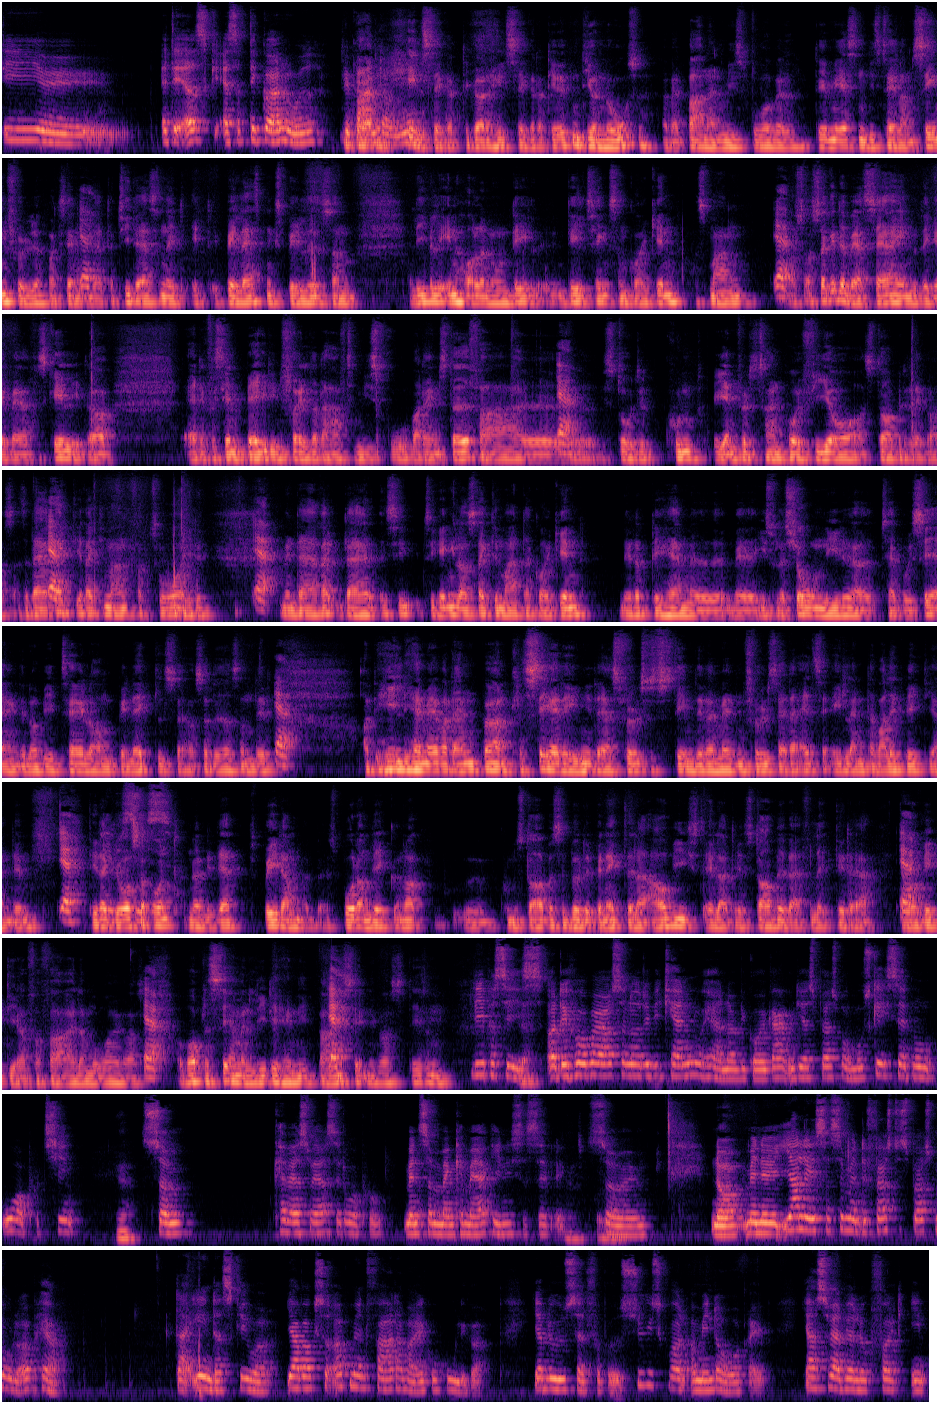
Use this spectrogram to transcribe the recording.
det, øh, at det, adsk- altså, det gør noget Det gør det helt ikke? sikkert. Det gør det helt sikkert. Og det er jo ikke en diagnose at være barn af en misbruger, vel? Det er mere sådan, vi taler om senfølger, for eksempel. Ja. Ja. At der tit er sådan et, et, et belastningsbillede, som alligevel indeholder nogle del, en del ting, som går igen hos mange. Ja. Og, så, og så kan det være særligt, det kan være forskelligt. Og er det for eksempel begge dine forældre, der har haft et misbrug? Var der en stedfar? Øh, Ja. Stod det kun i anfølgelsestegn på i fire år og stoppede det ikke også? Altså, der er Ja. rigtig, rigtig mange faktorer i det. Ja. Men der er, der er til gengæld også rigtig meget, der går igen. Netop det her med, med isolationen i det, og tabuisering, det er noget, vi ikke taler om, benægtelse og så videre, sådan lidt. Ja. Og det hele det her med, hvordan børn placerer det inde i deres følelsessystem, det der med den følelse af, at der altid er et eller andet, der var lidt vigtigere end dem. Ja, Det, der gjorde præcis. så ondt, når de der spurgte om, spurgte om det ikke nok øh, kunne stoppe, så blev det benægtet eller afvist, eller det stoppede i hvert fald ikke det der, der Ja. var vigtigere for far eller mor. Ikke også? Ja. Og hvor placerer man lige det henne i et barnesind, ikke også? Det er sådan, Lige præcis. Ja. Og det håber jeg også er noget af det, vi kan nu her, når vi går i gang med de her spørgsmål. Måske sætte nogle ord på ting, Ja. som kan være svære at sætte ord på, men som man kan mærke inde i sig selv. Ikke? Så, øh, nå, men øh, jeg læser simpelthen det første spørgsmål op her. Der er en, der skriver, jeg voksede op med en far, der var alkoholiker. Jeg blev udsat for både psykisk vold og mindre overgreb. Jeg har svært ved at lukke folk ind.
